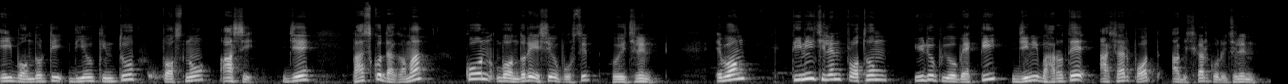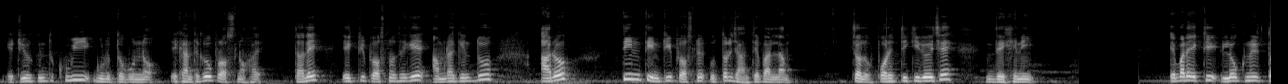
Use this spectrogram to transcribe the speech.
এই বন্দরটি দিয়েও কিন্তু প্রশ্ন আসে যে ভাস্কো দা গামা কোন বন্দরে এসে উপস্থিত হয়েছিলেন এবং তিনি ছিলেন প্রথম ইউরোপীয় ব্যক্তি যিনি ভারতে আসার পথ আবিষ্কার করেছিলেন। এটিও কিন্তু খুবই গুরুত্বপূর্ণ। এখান থেকেও প্রশ্ন হয়। তাহলে একটি প্রশ্ন থেকে আমরা কিন্তু আরও তিন তিনটি প্রশ্নের উত্তর জানতে পারলাম। চলো, পরেরটি কী রয়েছে? দেখে নিই। এবারে একটি লোকনৃত্য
